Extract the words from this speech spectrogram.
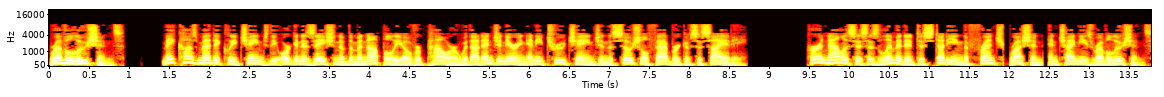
revolutions may cosmetically change the organization of the monopoly over power without engineering any true change in the social fabric of society. Her analysis is limited to studying the French, Russian, and Chinese revolutions.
